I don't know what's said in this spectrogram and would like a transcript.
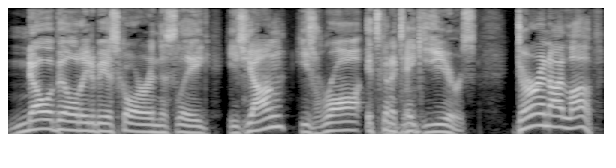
no ability to be a scorer in this league. He's young, he's raw. It's going to mm-hmm. take years. Duren, I love.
